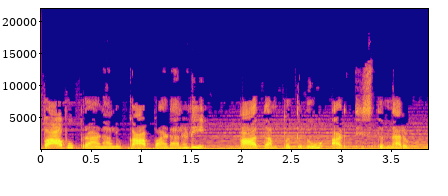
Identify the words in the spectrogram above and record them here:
బాబు ప్రాణాలు కాపాడాలని ఆ దంపతులు అర్థిస్తున్నారు.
